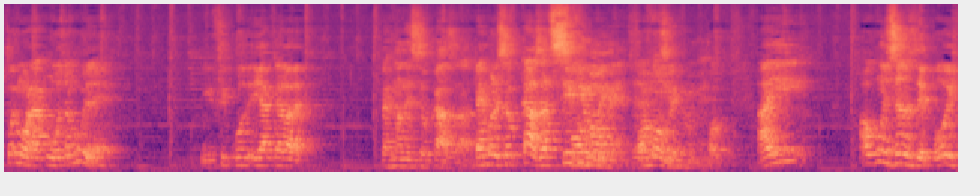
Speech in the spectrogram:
foi morar com outra mulher. E ficou, e aquela. Permaneceu casado. Permaneceu casado civilmente. Formalmente. É, formalmente. Aí Alguns anos depois,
